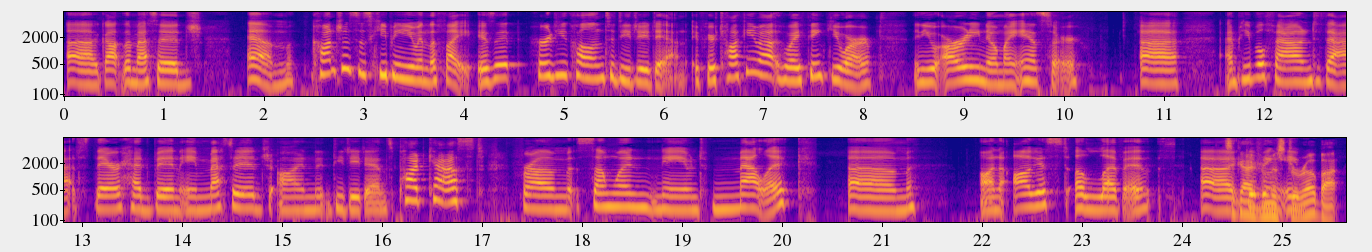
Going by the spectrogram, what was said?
uh, got the message M. Conscious is keeping you in the fight, is it? Heard you call into DJ Dan. If you're talking about who I think you are, then you already know my answer. Uh, and people found that there had been a message on DJ Dan's podcast from someone named Malik um, on August 11th. Uh, It's a guy from Mr. a- Robot.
